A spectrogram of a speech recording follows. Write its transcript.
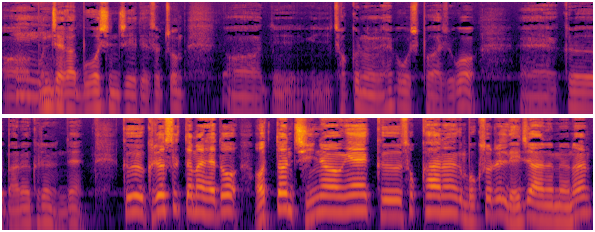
어, 문제가 무엇인지에 대해서 좀, 어, 이, 이 접근을 해보고 싶어가지고, 예, 그 말을 그렸는데 그 그렸을 때만 해도 어떤 진영에 그 속하는 목소리를 내지 않으면은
